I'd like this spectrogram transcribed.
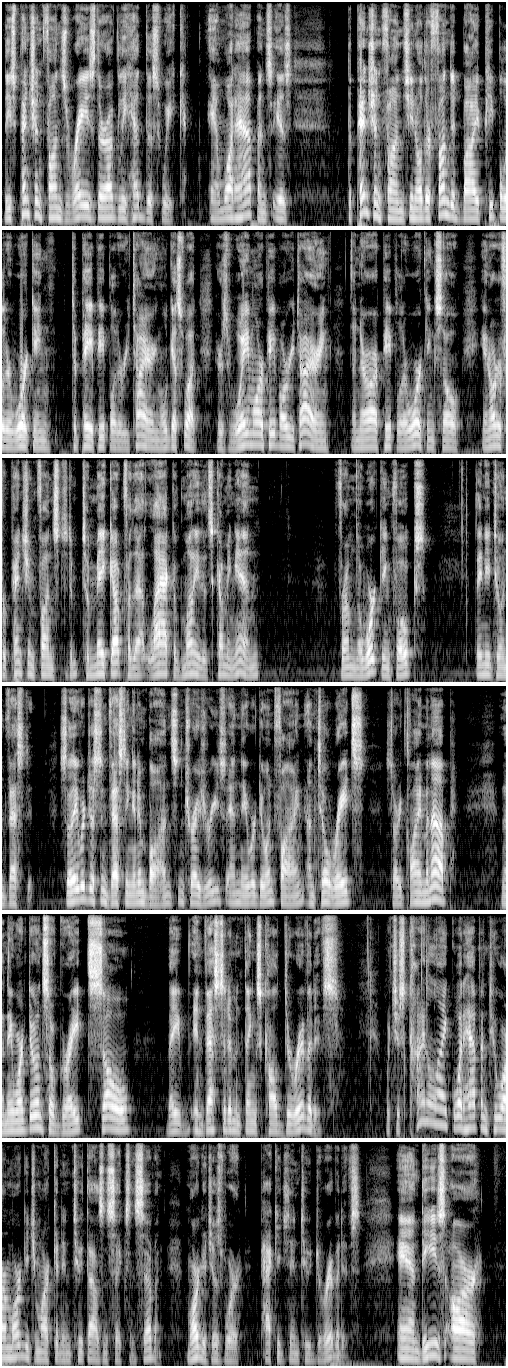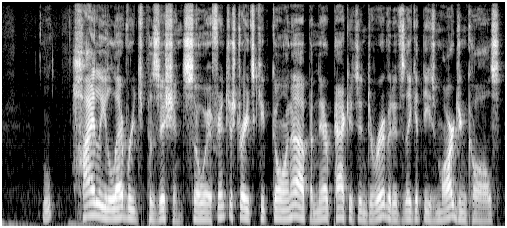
these pension funds raise their ugly head this week. And what happens is the pension funds, you know, they're funded by people that are working to pay people that are retiring. Well, guess what? There's way more people retiring than there are people that are working. So, in order for pension funds to, to make up for that lack of money that's coming in from the working folks, they need to invest it. So, they were just investing it in bonds and treasuries, and they were doing fine until rates started climbing up then they weren't doing so great, so they invested them in things called derivatives, which is kind of like what happened to our mortgage market in 2006 and 7. Mortgages were packaged into derivatives. And these are highly leveraged positions. So if interest rates keep going up and they're packaged in derivatives, they get these margin calls,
